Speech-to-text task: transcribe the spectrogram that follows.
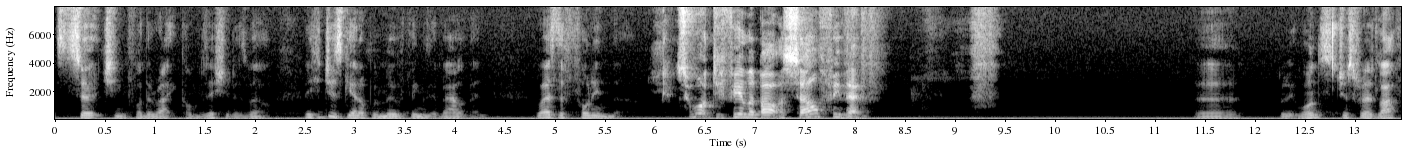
searching for the right composition as well. If you just get up and move things about, then where's the fun in that? So, what do you feel about a selfie then? Uh, done it once just for a laugh.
